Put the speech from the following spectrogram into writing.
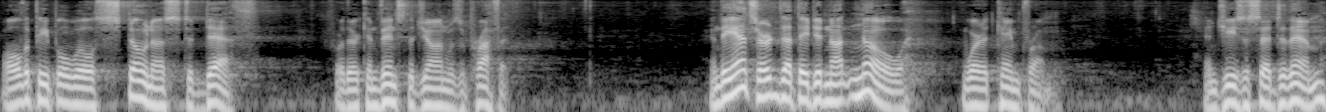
all the people will stone us to death, for they're convinced that John was a prophet. And they answered that they did not know where it came from. And Jesus said to them,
